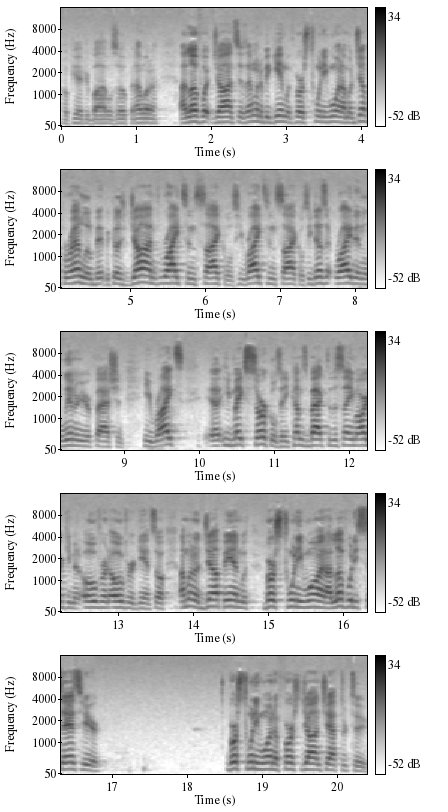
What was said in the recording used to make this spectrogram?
Hope you have your Bibles open. I want to. I love what John says. I'm going to begin with verse 21. I'm going to jump around a little bit because John writes in cycles. He writes in cycles. He doesn't write in a linear fashion. He writes, uh, he makes circles, and he comes back to the same argument over and over again. So I'm going to jump in with verse 21. I love what he says here verse 21 of 1 John chapter 2.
